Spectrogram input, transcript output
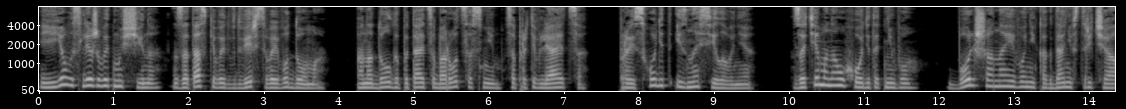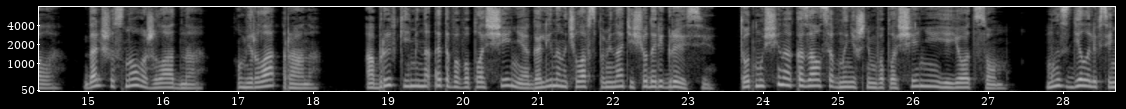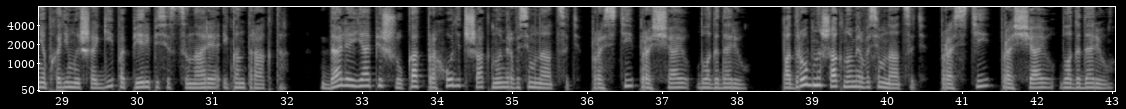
Ее выслеживает мужчина, затаскивает в дверь своего дома. Она долго пытается бороться с ним, сопротивляется. Происходит изнасилование. Затем она уходит от него. Больше она его никогда не встречала. Дальше снова жила одна. Умерла рано. Обрывки именно этого воплощения Галина начала вспоминать еще до регрессии. Тот мужчина оказался в нынешнем воплощении ее отцом. Мы сделали все необходимые шаги по переписи сценария и контракта. Далее я опишу, как проходит шаг номер 18. Прости, прощаю, благодарю. Подробно шаг номер 18. Прости, прощаю, благодарю.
